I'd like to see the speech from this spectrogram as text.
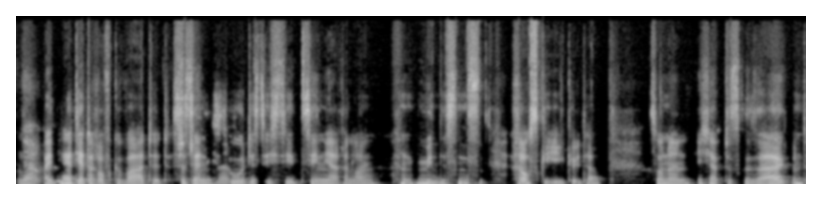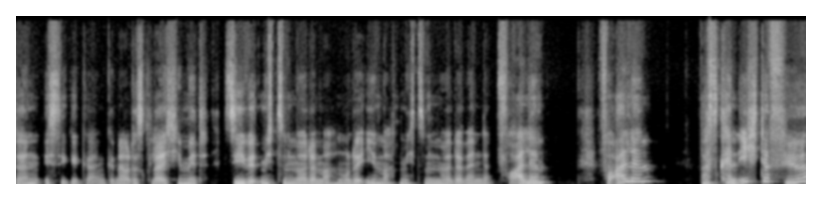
Ja. Weil die hat ja darauf gewartet. Es ist ja nicht so, dass ich sie 10 Jahre lang mindestens rausgeekelt habe, sondern ich habe das gesagt und dann ist sie gegangen. Genau das Gleiche mit: „Sie wird mich zum Mörder machen“ oder „Ihr macht mich zum Mörder“, wenn vor allem vor allem, was kann ich dafür,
